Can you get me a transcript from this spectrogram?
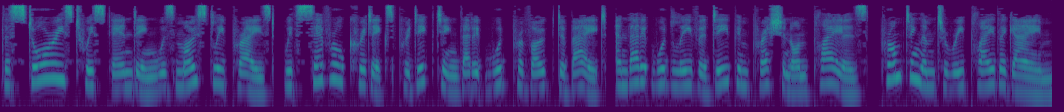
The story's twist ending was mostly praised, with several critics predicting that it would provoke debate, and that it would leave a deep impression on players, prompting them to replay the game.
